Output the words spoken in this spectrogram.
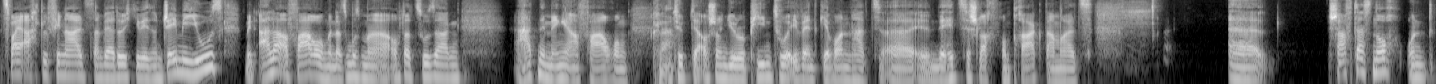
zwei Achtelfinals, dann wäre er durch gewesen. Und Jamie Hughes mit aller Erfahrung, und das muss man auch dazu sagen, er hat eine Menge Erfahrung. Klar. Ein Typ, der auch schon ein European Tour Event gewonnen hat, äh, in der Hitzeschlacht von Prag damals. Äh, schafft das noch und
